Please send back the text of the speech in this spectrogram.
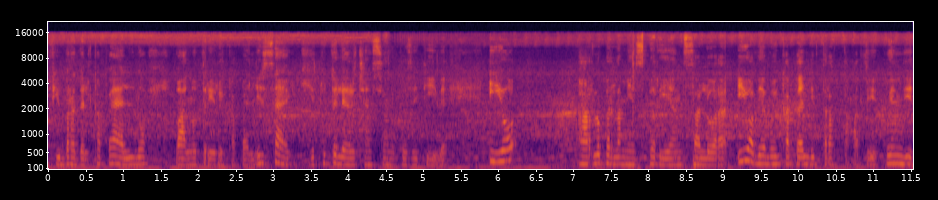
fibra del capello, va a nutrire i capelli secchi, tutte le recensioni positive. Io parlo per la mia esperienza. Allora, io avevo i capelli trattati, quindi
